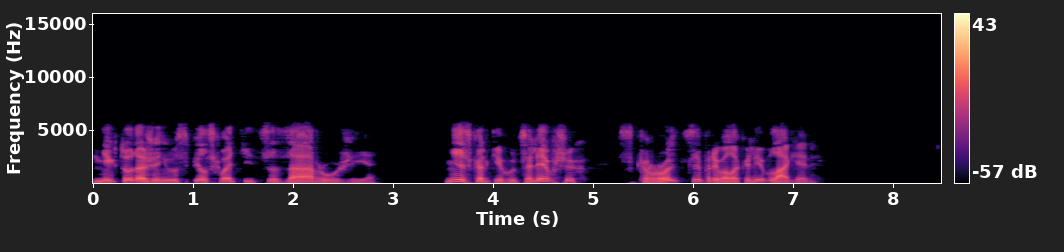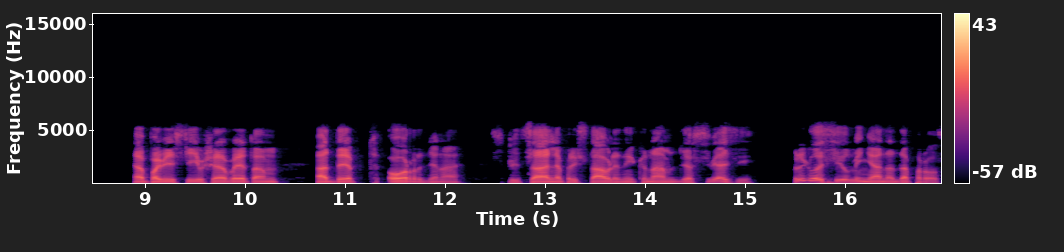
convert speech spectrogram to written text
Никто даже не успел схватиться за оружие. Нескольких уцелевших скрольцы приволокли в лагерь. Оповестивший об этом адепт ордена, специально представленный к нам для связи, пригласил меня на допрос.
